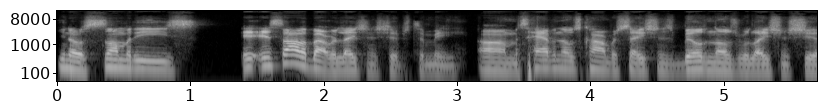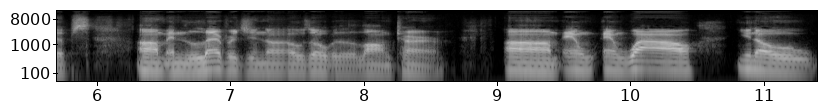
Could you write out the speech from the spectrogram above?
you know, some of these it's all about relationships to me. Um, it's having those conversations, building those relationships, um, and leveraging those over the long term. Um, and and while you know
